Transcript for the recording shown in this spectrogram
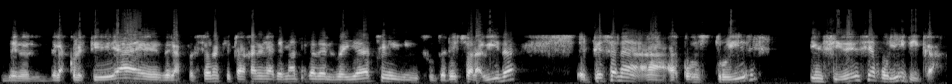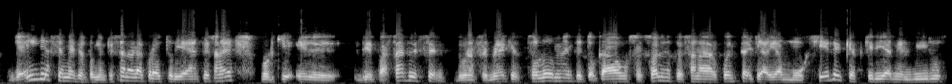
de las colectividades, de las personas que trabajan en la temática del VIH y su derecho a la vida, empiezan a, construir incidencia política. Y ahí ya se mete, porque empiezan a hablar con la autoridad, empiezan a ver, porque el de pasar de ser de una enfermedad que solamente tocaba a homosexuales, empiezan a dar cuenta de que había mujeres que adquirían el virus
